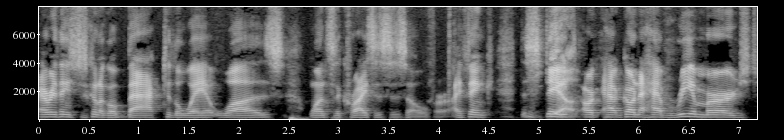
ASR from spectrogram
everything's just going to go back to the way it was once the crisis is over. I think the states yeah. are, are, going to have reemerged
